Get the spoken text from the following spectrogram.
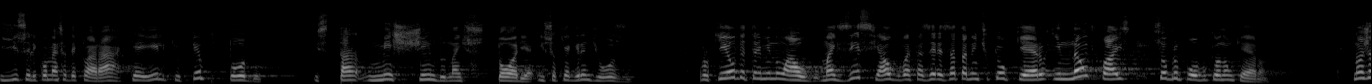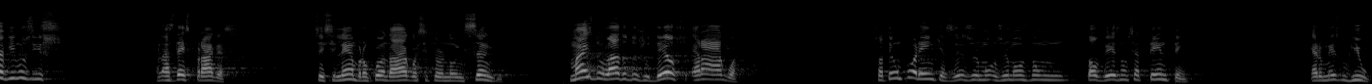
E isso ele começa a declarar que é ele que o tempo todo está mexendo na história. Isso aqui é grandioso. Porque eu determino algo, mas esse algo vai fazer exatamente o que eu quero e não faz sobre o povo que eu não quero. Nós já vimos isso nas dez pragas. Vocês se lembram quando a água se tornou em sangue? Mas do lado dos judeus era água. Só tem um porém, que às vezes os irmãos, os irmãos não, talvez não se atentem. Era o mesmo rio.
